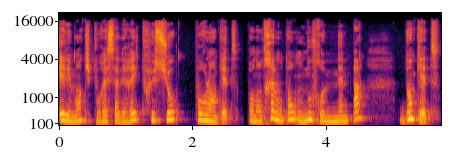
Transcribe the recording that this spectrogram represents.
éléments qui pourraient s'avérer cruciaux pour l'enquête. Pendant très longtemps, on n'ouvre même pas d'enquête.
